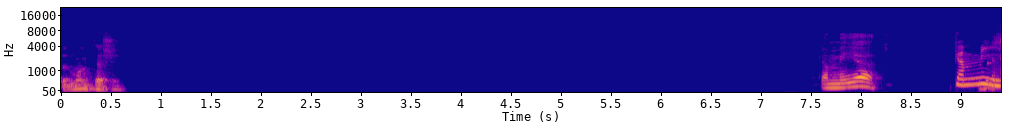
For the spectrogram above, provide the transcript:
المنتجه كميات. كمية.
